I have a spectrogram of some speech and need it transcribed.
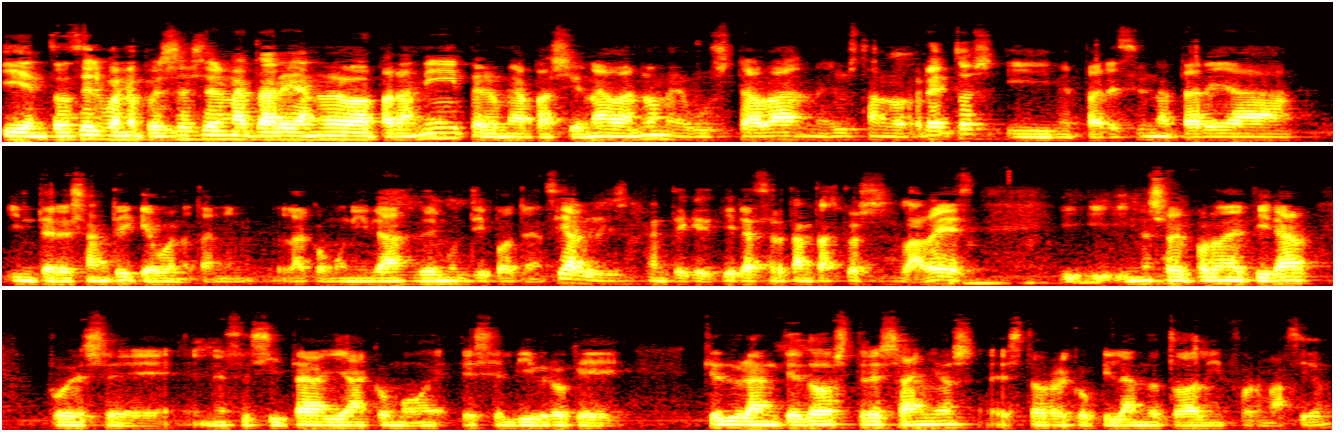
y entonces, bueno, pues esa era una tarea nueva para mí, pero me apasionaba, ¿no? Me gustaba, me gustan los retos y me parece una tarea interesante y que, bueno, también la comunidad de multipotenciales, esa gente que quiere hacer tantas cosas a la vez y, no sabe por dónde tirar, pues eh, necesita ya como ese libro que, que durante dos, tres años he estado recopilando toda la información.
